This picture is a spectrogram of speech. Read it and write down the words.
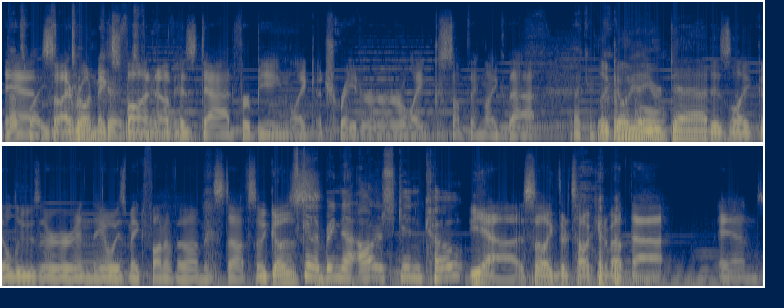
That's And why he's so everyone makes fun of his dad for being like a traitor or like something like that. Like a Like, oh yeah, your dad is like a loser, and they always make fun of him and stuff. So he goes. He's gonna bring that otter skin coat. Yeah, so like they're talking about that, and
